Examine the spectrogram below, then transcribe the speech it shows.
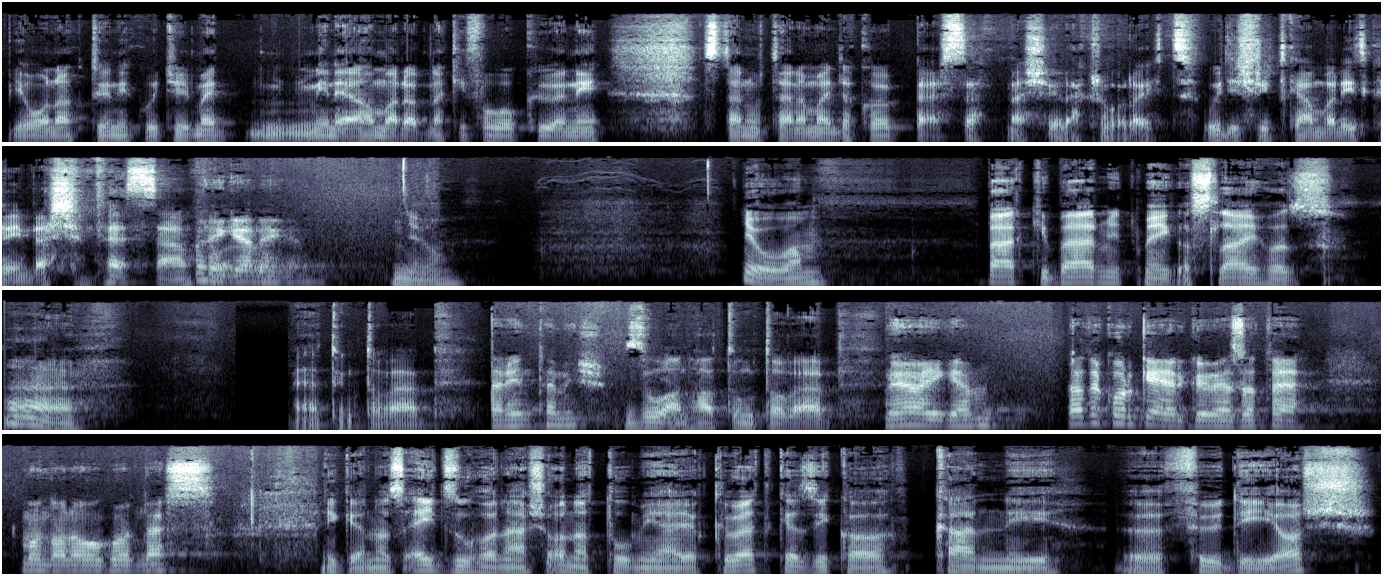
jónak tűnik, úgyhogy majd minél hamarabb neki fogok ülni, aztán utána majd akkor persze mesélek róla itt. Úgyis ritkán van itt könyves beszámoló. Igen, igen. Jó. Jó van. Bárki bármit még a Slyhoz. Ah, mehetünk tovább. Szerintem is. Zuhanhatunk tovább. Ja, igen. Tehát akkor Gergő, ez a te monológod lesz. Igen, az egy zuhanás anatómiája következik, a Kanni fődíjas,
